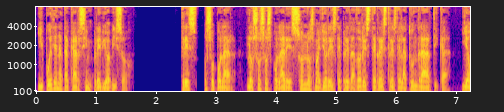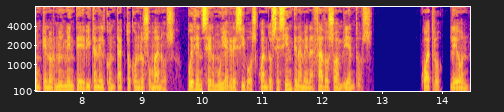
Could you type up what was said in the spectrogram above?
y pueden atacar sin previo aviso. 3. Oso polar. Los osos polares son los mayores depredadores terrestres de la tundra ártica, y aunque normalmente evitan el contacto con los humanos, pueden ser muy agresivos cuando se sienten amenazados o hambrientos. 4. León.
